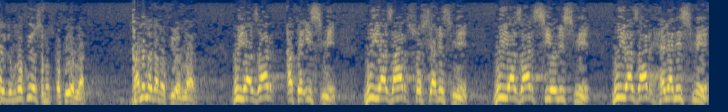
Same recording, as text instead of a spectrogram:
Gün bunu okuyorsunuz, okuyorlar. Tanımadan okuyorlar. Bu yazar ateismi, bu yazar sosyalismi, bu yazar siyonismi, bu yazar helenismi,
